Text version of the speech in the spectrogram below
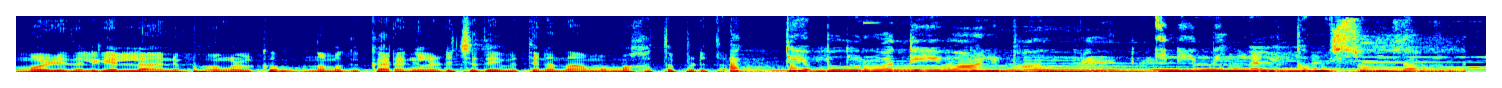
മൊഴി നൽകിയ എല്ലാ അനുഭവങ്ങൾക്കും നമുക്ക് കരങ്ങളടിച്ച ദൈവത്തിന്റെ നാമം മഹത്വപ്പെടുത്താം. അത്യപൂർവ ദൈവാനുഭവങ്ങൾ ഇനി നിങ്ങൾക്കും സ്വന്തം.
